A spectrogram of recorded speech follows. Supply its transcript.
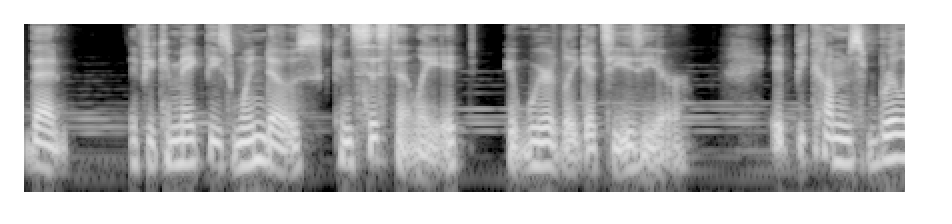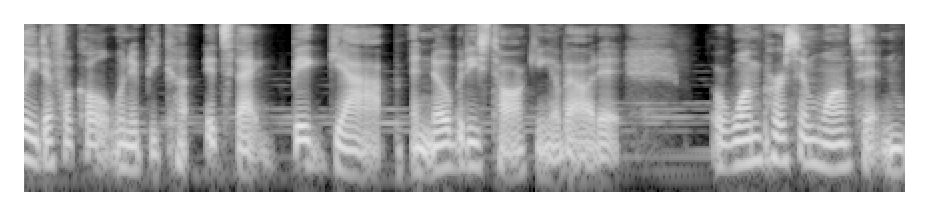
that if you can make these windows consistently, it, it weirdly gets easier. It becomes really difficult when it becomes it's that big gap and nobody's talking about it, or one person wants it and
